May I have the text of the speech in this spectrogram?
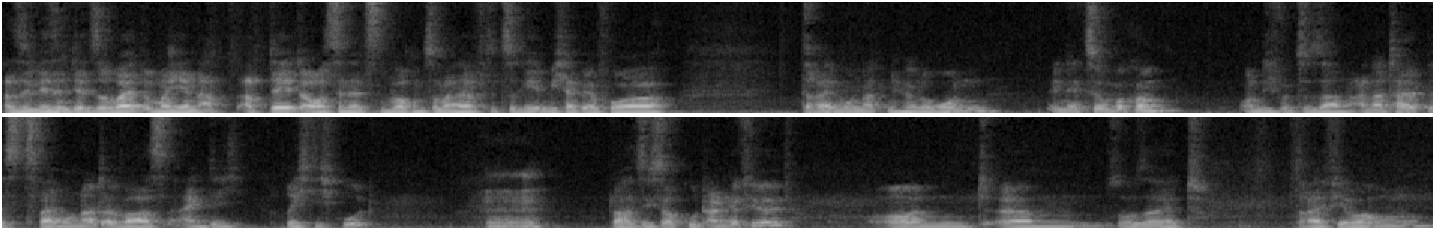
Also wir sind jetzt soweit, um mal hier ein Up Update aus den letzten Wochen zu meiner Hüfte zu geben. Ich habe ja vor drei Monaten Hyaluron-Injektion bekommen. Und ich würde so sagen, anderthalb bis zwei Monate war es eigentlich richtig gut. Mhm. Da hat sich auch gut angefühlt. Und ähm, so seit drei, vier Wochen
